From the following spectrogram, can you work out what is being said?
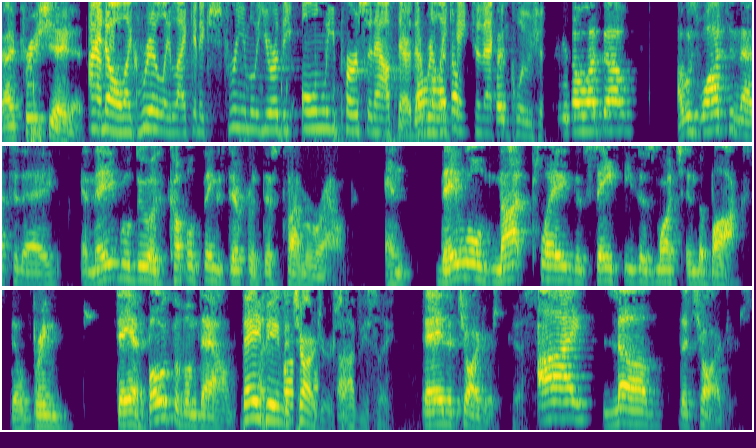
I appreciate it. I know, like really, like an extremely, you're the only person out there that really came to that conclusion. You know what though? I was watching that today and they will do a couple things different this time around. And they will not play the safeties as much in the box. They'll bring they had both of them down. They being the Chargers, obviously. They, the Chargers. Yes. I love the Chargers.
